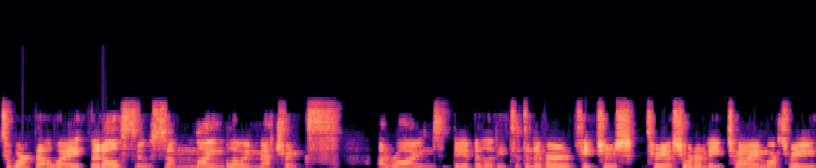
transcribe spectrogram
to work that way but also some mind-blowing metrics around the ability to deliver features through a shorter lead time or through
